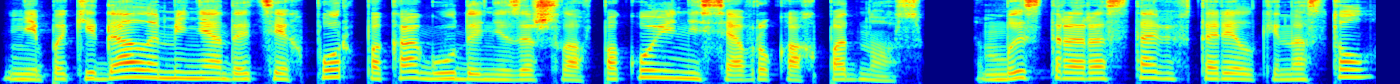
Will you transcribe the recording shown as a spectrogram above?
не покидало меня до тех пор, пока Гуда не зашла в покое, неся в руках поднос. Быстро расставив тарелки на стол,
